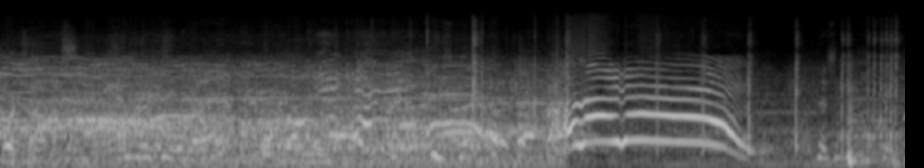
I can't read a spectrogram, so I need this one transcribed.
Poor Thomas. All!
